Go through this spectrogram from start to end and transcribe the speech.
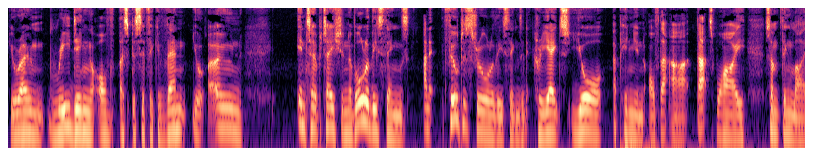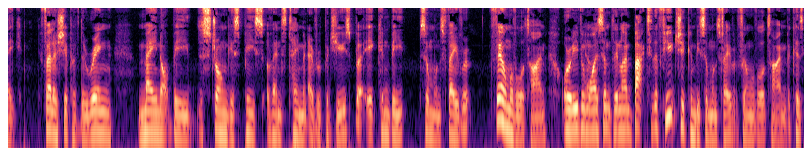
your own reading of a specific event, your own interpretation of all of these things and it filters through all of these things and it creates your opinion of that art. That's why something like Fellowship of the Ring may not be the strongest piece of entertainment ever produced, but it can be someone's favourite film of all time, or even why something like Back to the Future can be someone's favourite film of all time, because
